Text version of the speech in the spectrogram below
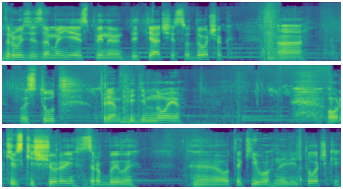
Друзі, за моєю спиною дитячий садочок. А ось тут, прямо піді мною, орківські щури зробили е, отакі вогневі точки.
